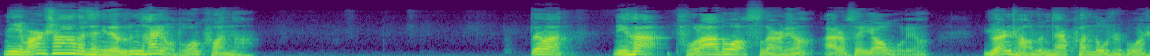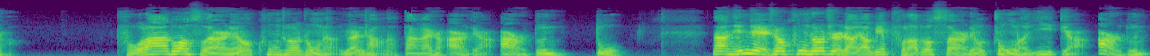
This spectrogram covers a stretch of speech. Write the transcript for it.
你玩沙子去，你那轮胎有多宽呢？对吧？你看普拉多四点零 LC 幺五零，原厂轮胎宽度是多少？普拉多四点零空车重量原厂的大概是二点二吨多。那您这车空车质量要比普拉多4.0重了一点二吨，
